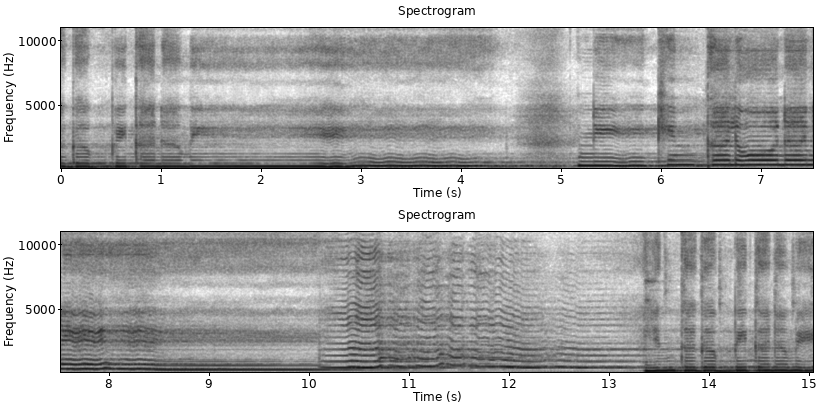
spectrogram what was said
గబ్బితనమే నీకింతలోననే. ఇంత గబ్బితనమే.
